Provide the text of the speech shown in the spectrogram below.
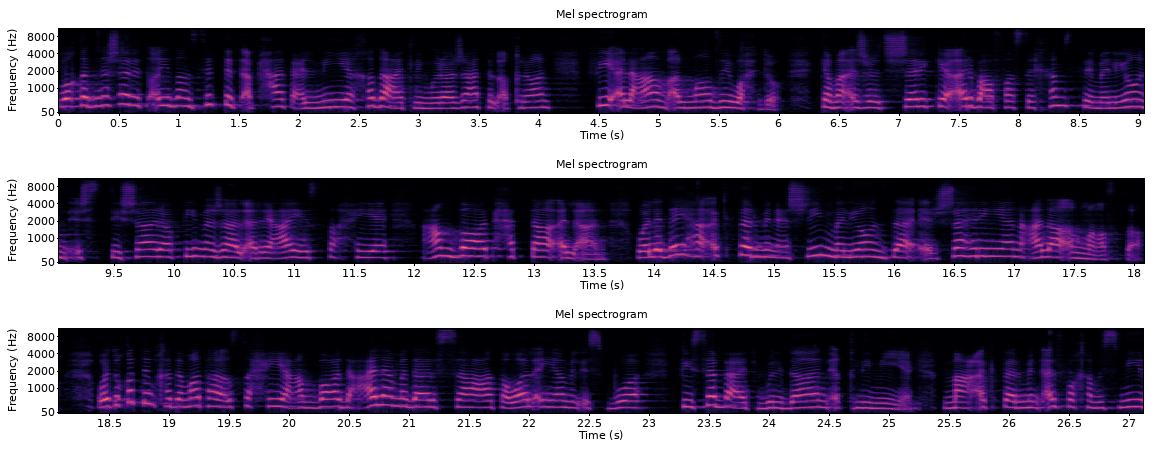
وقد نشرت أيضا ستة أبحاث علمية خضعت لمراجعة الأقران في العام الماضي وحده. كما أجرت الشركة 4.5 مليون استشارة في مجال الرعاية الصحية عن بعد حتى الآن ولديها أكثر من 20 مليون زائر شهريا على المنصة. وتقدم خدماتها الصحية عن بعد على مدار الساعة طوال أيام الأسبوع في سبعة بلدان إقليمية مع أكثر من 1500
